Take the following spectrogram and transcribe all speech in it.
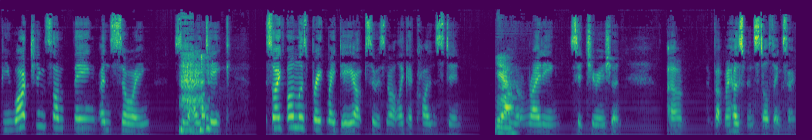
be watching something and sewing so that I take. so I almost break my day up so it's not like a constant, yeah, you know, writing situation. Um, but my husband still thinks I'm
